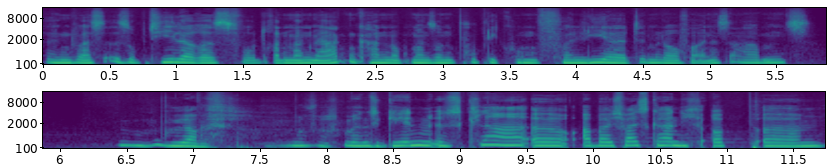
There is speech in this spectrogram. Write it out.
irgendwas Subtileres, woran man merken kann, ob man so ein Publikum verliert im Laufe eines Abends. Ja, wenn sie gehen, ist klar, äh, aber ich weiß gar nicht, ob... Ähm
